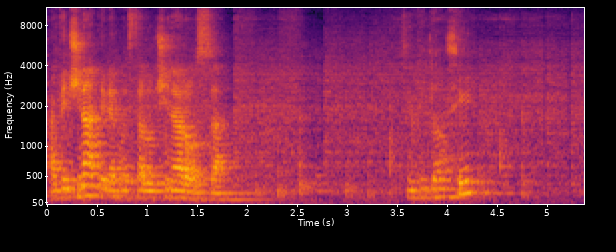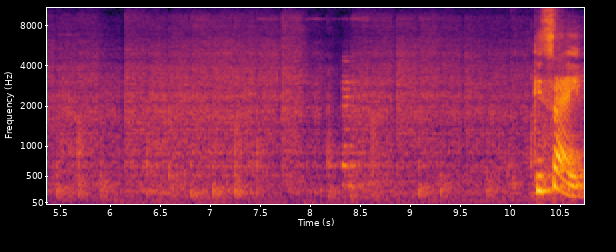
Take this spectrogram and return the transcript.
Avvicinatevi a questa lucina rossa. Sentito? Sì. Chi sei?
